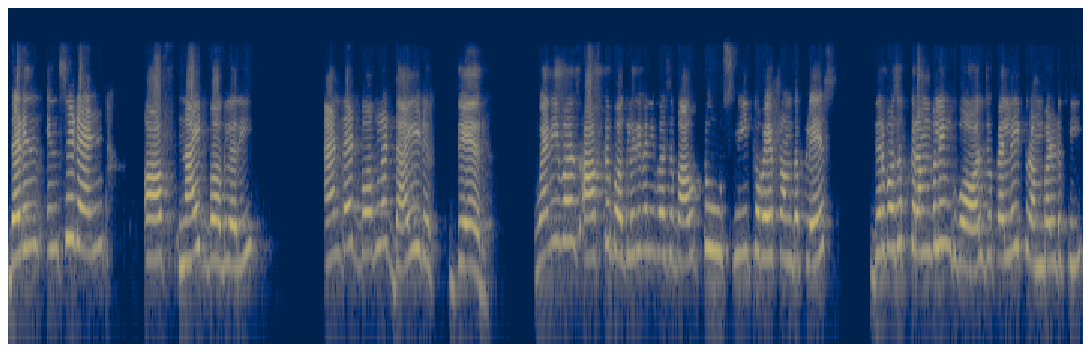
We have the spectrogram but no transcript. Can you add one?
That in incident of night burglary and that burglar died there. When he was after burglary, when he was about to sneak away from the place, there was a crumbling wall, जो पहले ही crumbled थी.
